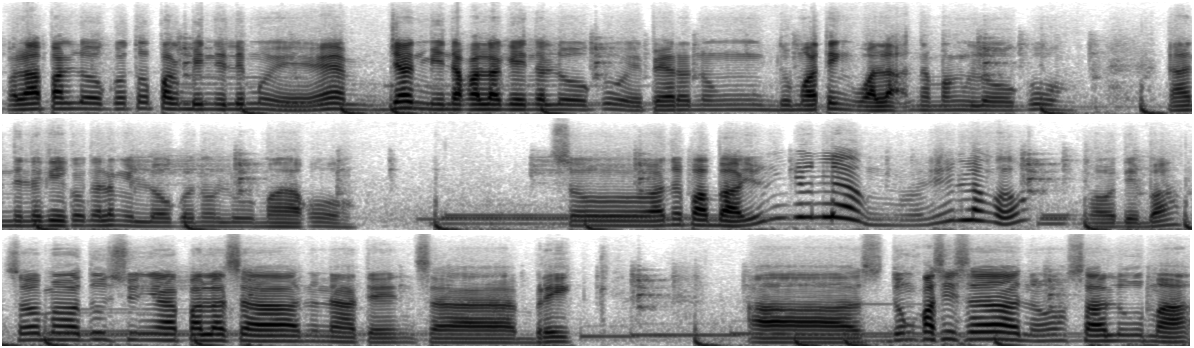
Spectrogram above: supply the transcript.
Wala pang logo to pag binili mo eh. eh dyan, may nakalagay na logo eh. Pero nung dumating, wala namang logo. Na nilagay ko na lang yung logo ng luma ko. So, ano pa ba? Yun, yun lang. Yun lang, oh. O, di ba? So, mga dudes, yun nga pala sa, ano natin, sa brake. Ah, doon kasi sa, ano, sa luma,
